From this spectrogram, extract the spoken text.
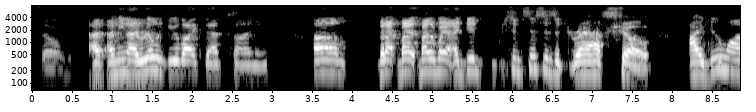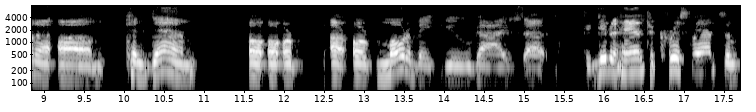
So, I, I mean, I really do like that signing. Um, but I, by, by the way, I did since this is a draft show, I do want to um, condemn or or, or, or motivate you guys uh, to give a hand to Chris Ransom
